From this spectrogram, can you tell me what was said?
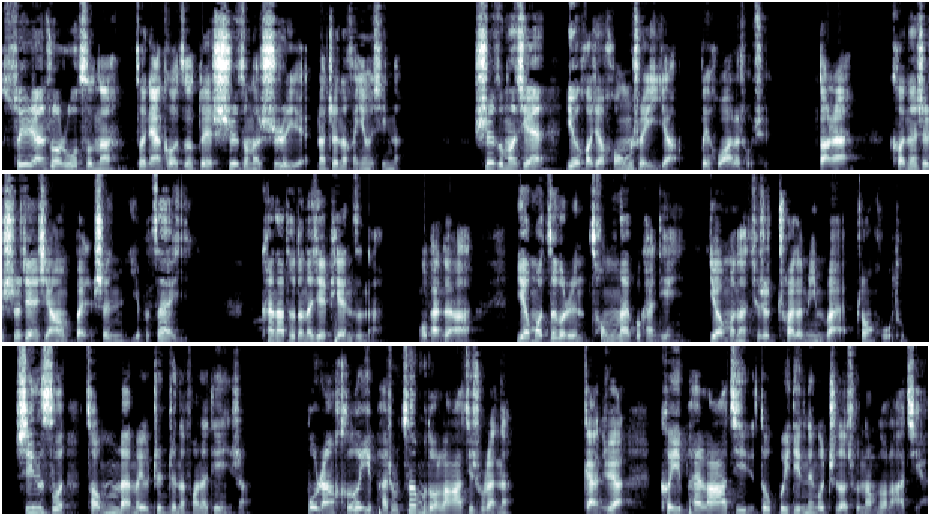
虽然说如此呢，这两口子对施总的事业那真的很用心呢，施总的钱又好像洪水一样被花了出去，当然。可能是施建祥本身也不在意，看他投的那些片子呢，我判断啊，要么这个人从来不看电影，要么呢就是揣的明白装糊涂，心思从来没有真正的放在电影上，不然何以拍出这么多垃圾出来呢？感觉啊，可以拍垃圾都不一定能够制造出那么多垃圾啊。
